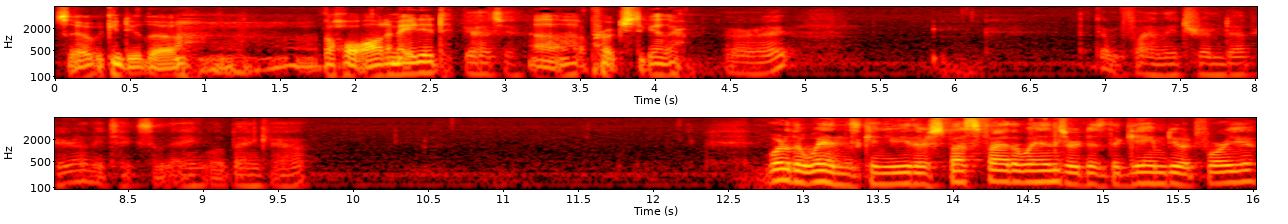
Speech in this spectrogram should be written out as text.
So we can do the uh, the whole automated Gotcha. uh, approach together. All right. I'm finally trimmed up here. Let me take some of the angle bank out. What are the wins? Can you either specify the wins or does the game do it for you?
